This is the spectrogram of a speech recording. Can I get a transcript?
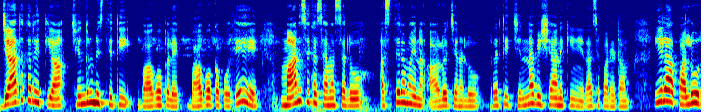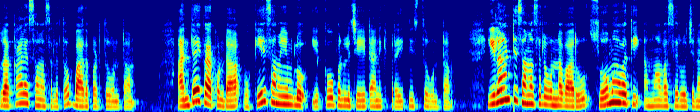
జాతకరీత్యా చంద్రుని స్థితి బాగోకలే బాగోకపోతే మానసిక సమస్యలు అస్థిరమైన ఆలోచనలు ప్రతి చిన్న విషయానికి నిరాశపడటం ఇలా పలు రకాల సమస్యలతో బాధపడుతూ ఉంటాం. అంతేకాకుండా ఒకే సమయంలో ఎక్కువ పనులు చేయటానికి ప్రయత్నిస్తూ ఉంటాం. ఇలాంటి సమస్యలు ఉన్నవారు సోమావతి అమావాస్య రోజున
